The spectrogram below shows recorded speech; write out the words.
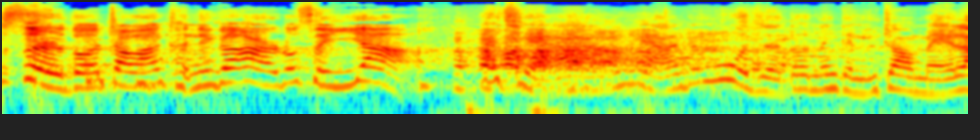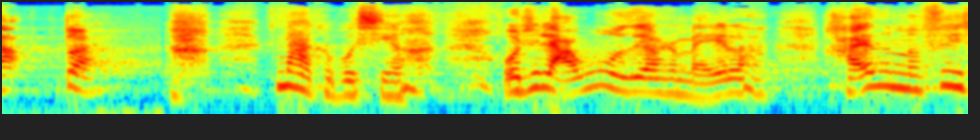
四十多照完肯定跟二十多岁一样。而且啊，你俩这痦子都能给您照没了。对，那可不行，我这俩痦子要是没了，孩子们非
